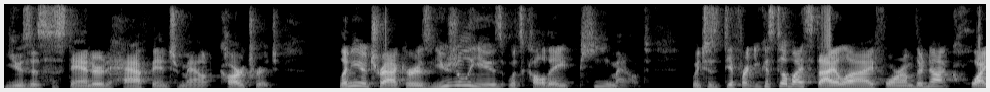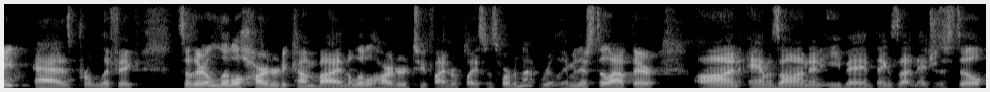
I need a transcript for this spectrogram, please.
uses a standard half inch mount cartridge. Linear trackers usually use what's called a P mount, which is different. You can still buy Styli for them. They're not quite as prolific, so they're a little harder to come by and a little harder to find replacements for, but not really. I mean, they're still out there on Amazon and eBay and things of that nature. There's still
